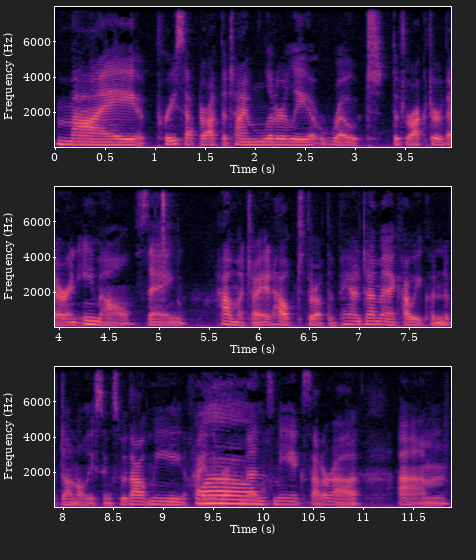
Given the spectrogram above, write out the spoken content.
my preceptor at the time literally wrote the director there an email saying, how much I had helped throughout the pandemic, how he couldn't have done all these things without me, highly wow. recommends me, etc. Um,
